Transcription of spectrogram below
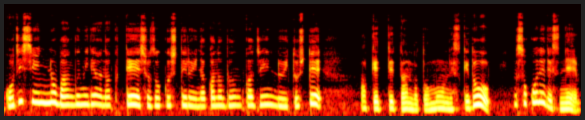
ご自身の番組ではなくて、所属してる田舎の文化人類として開けてたんだと思うんですけど、そこでですね、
